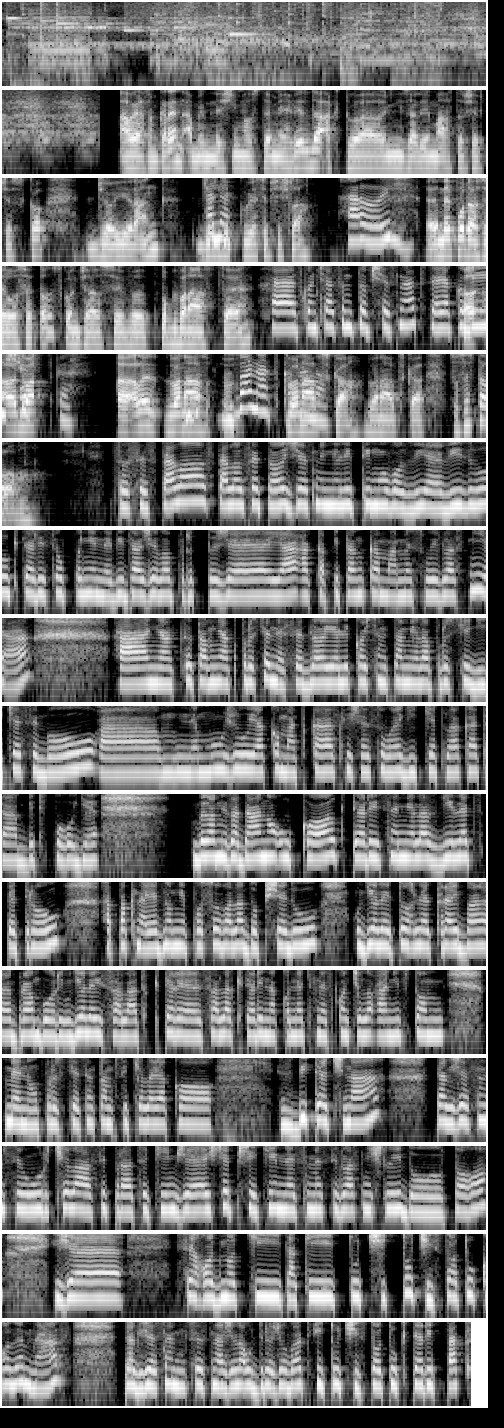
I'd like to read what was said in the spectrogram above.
Ahoj, já jsem Karen a mým dnešním hostem je hvězda aktuální řady Masterchef Česko, Joy Rank. Joy, ano. děkuji, že jsi přišla. Ahoj. Eh, nepodařilo se to? Skončila jsi v top 12. A skončila jsem top 16, jako by šestka. Ale 12. 12. 12. 12. Co se stalo? Co se stalo? Stalo se to, že jsme měli týmovou výzvu, který se úplně nevydařilo, protože já a kapitánka máme svůj vlastní já a nějak to tam nějak prostě nesedlo, jelikož jsem tam měla prostě dítě sebou a nemůžu jako matka slyšet svoje dítě plakat a být v pohodě. Bylo mi zadáno úkol, který jsem měla sdílet s Petrou a pak najednou mě posouvala dopředu, udělej tohle kraj brambory, udělej salát, který, salát, který nakonec neskončilo ani v tom menu. Prostě jsem tam cítila jako zbytečná, takže jsem si určila asi práce tím, že ještě předtím, než jsme si vlastně šli do toho, že se hodnotí taky tu, tu čistotu kolem nás, takže jsem se snažila udržovat i tu čistotu, který pak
